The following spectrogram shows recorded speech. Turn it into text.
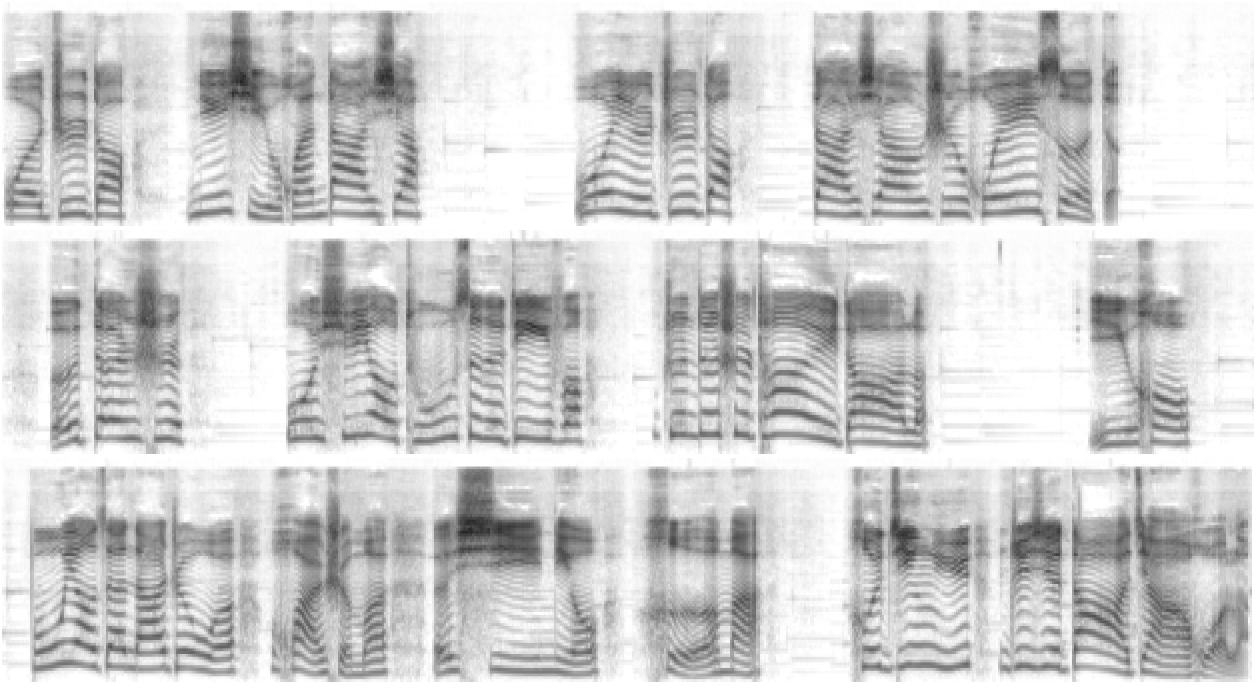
我知道你喜欢大象，我也知道大象是灰色的，呃，但是我需要涂色的地方真的是太大了，以后。不要再拿着我画什么呃犀牛、河马和鲸鱼这些大家伙了。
